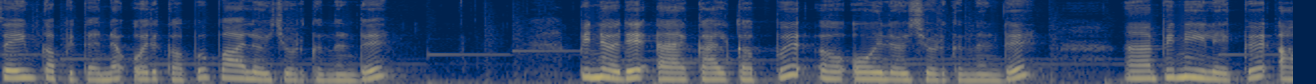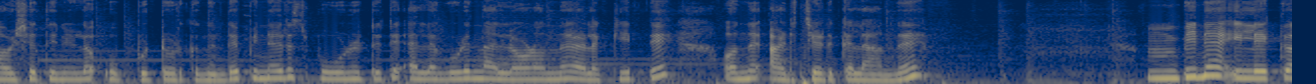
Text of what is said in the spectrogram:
സെയിം കപ്പിൽ തന്നെ ഒരു കപ്പ് പാൽ ഒഴിച്ച് കൊടുക്കുന്നുണ്ട്. പിന്നെ ഒരു കാൽ കപ്പ് ഓയിൽ ഒഴിച്ച് കൊടുക്കുന്നുണ്ട്. പിന്നെ ഇതിലേക്ക് ആവശ്യത്തിനുള്ള ഉപ്പിട്ട് കൊടുക്കുന്നുണ്ട്. പിന്നെ ഒരു സ്പൂൺ ഇട്ടിട്ട് എല്ലാം കൂടി നല്ലോണം ഒന്ന് ഇളക്കിയിട്ട് ഒന്ന് അടിച്ചെടുക്കലാന്ന്. പിന്നെ ഇതിലേക്ക്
